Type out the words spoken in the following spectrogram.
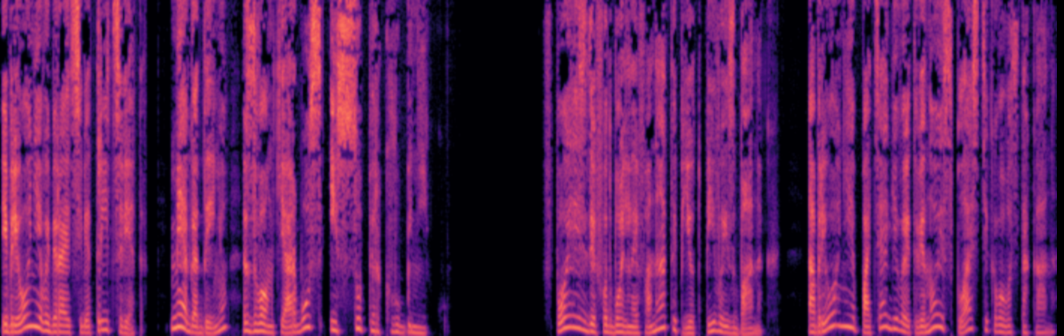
И выбирает себе три цвета — мега-дыню, звонкий арбуз и супер-клубнику. В поезде футбольные фанаты пьют пиво из банок, а Бриония потягивает вино из пластикового стакана.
